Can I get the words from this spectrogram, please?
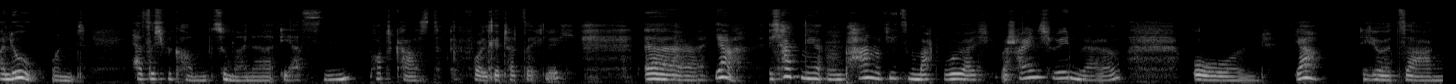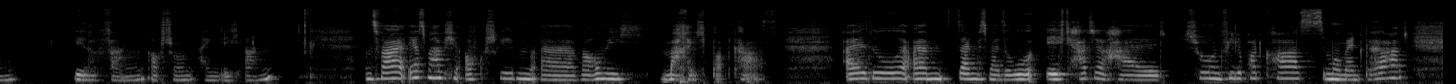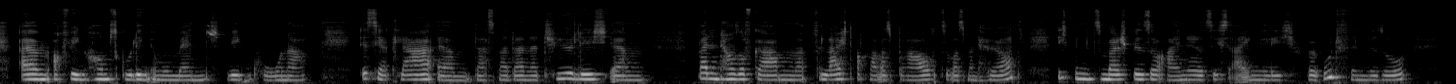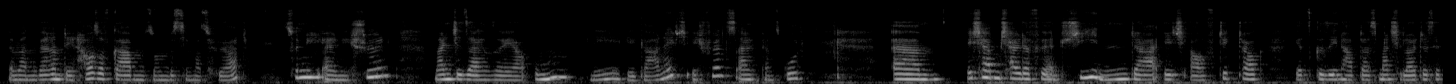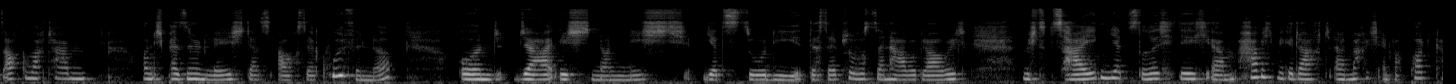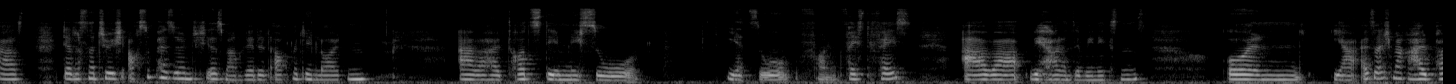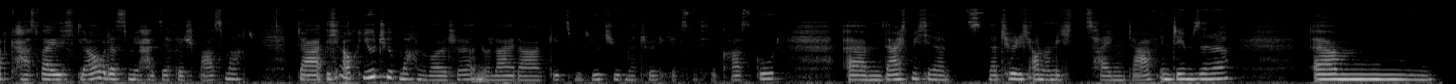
Hallo und herzlich willkommen zu meiner ersten Podcast-Folge tatsächlich. Äh, ja, ich habe mir ein paar Notizen gemacht, worüber ich wahrscheinlich reden werde. Und ja, ich würde sagen, wir fangen auch schon eigentlich an. Und zwar erstmal habe ich mir aufgeschrieben, äh, warum ich mache ich Podcasts. Also, ähm, sagen wir es mal so, ich hatte halt schon viele Podcasts im Moment gehört, ähm, auch wegen Homeschooling im Moment, wegen Corona. Ist ja klar, ähm, dass man da natürlich ähm, bei den Hausaufgaben vielleicht auch mal was braucht, so was man hört. Ich bin zum Beispiel so eine, dass ich es eigentlich voll gut finde, so, wenn man während den Hausaufgaben so ein bisschen was hört. Das finde ich eigentlich schön. Manche sagen so, ja, um, nee, geht gar nicht. Ich finde es eigentlich ganz gut. Ähm, ich habe mich halt dafür entschieden, da ich auf TikTok jetzt gesehen habe, dass manche Leute das jetzt auch gemacht haben und ich persönlich das auch sehr cool finde. Und da ich noch nicht jetzt so die, das Selbstbewusstsein habe, glaube ich, mich zu zeigen jetzt richtig, ähm, habe ich mir gedacht, äh, mache ich einfach Podcast, der das natürlich auch so persönlich ist. Man redet auch mit den Leuten, aber halt trotzdem nicht so jetzt so von Face to Face aber wir hören uns ja wenigstens. Und ja, also ich mache halt Podcast, weil ich glaube, dass es mir halt sehr viel Spaß macht. Da ich auch YouTube machen wollte, nur leider geht es mit YouTube natürlich jetzt nicht so krass gut. Ähm, da ich mich natürlich auch noch nicht zeigen darf in dem Sinne. Ähm,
